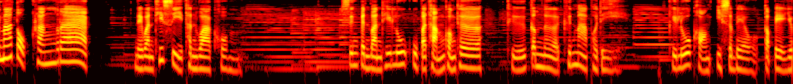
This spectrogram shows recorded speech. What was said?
หิมะตกครั้งแรก ในวันที่ 4 ธันวาคม ซึ่งเป็นวันที่ลูกอุปถัมภ์ของเธอถือกำเนิดขึ้นมาพอดี คือลูกของอิซาเบลกับเปโย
